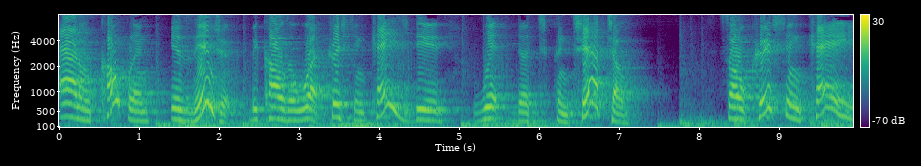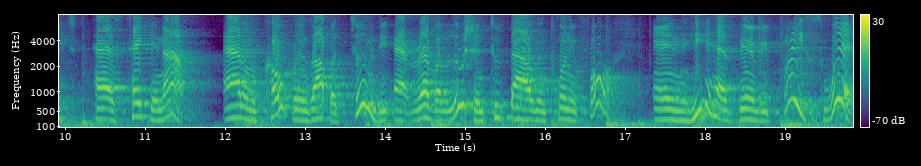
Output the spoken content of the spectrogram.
Adam Copeland is injured because of what Christian Cage did with the Con-Chair-To. So Christian Cage has taken out Adam Copeland's opportunity at Revolution 2024, and he has been replaced with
